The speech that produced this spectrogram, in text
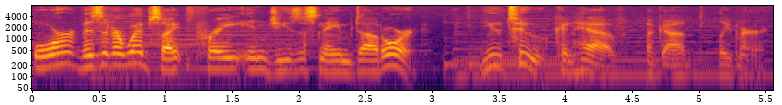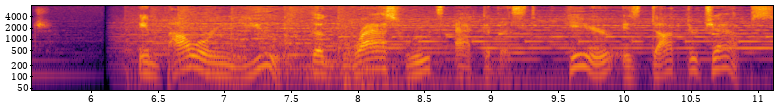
Or visit our website, prayinjesusname.org. You too can have a godly marriage. Empowering you, the grassroots activist. Here is Dr. Chaps.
